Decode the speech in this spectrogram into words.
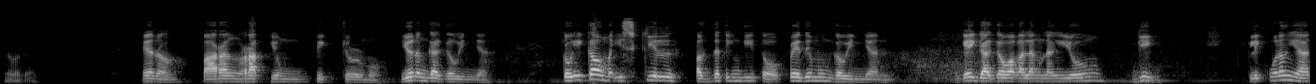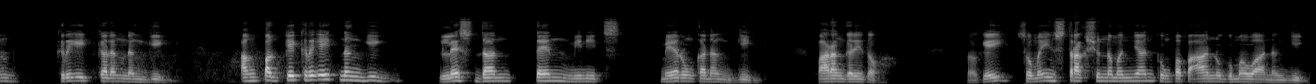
ano ba to? Ayan o, oh, parang rock yung picture mo. Yun ang gagawin niya. Kung ikaw may skill pagdating dito, pwede mong gawin yan. Okay, gagawa ka lang ng yung gig. Click mo lang yan, create ka lang ng gig. Ang pagke-create ng gig, less than 10 minutes meron ka ng gig. Parang ganito. Okay? So, may instruction naman yan kung papaano gumawa ng gig.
